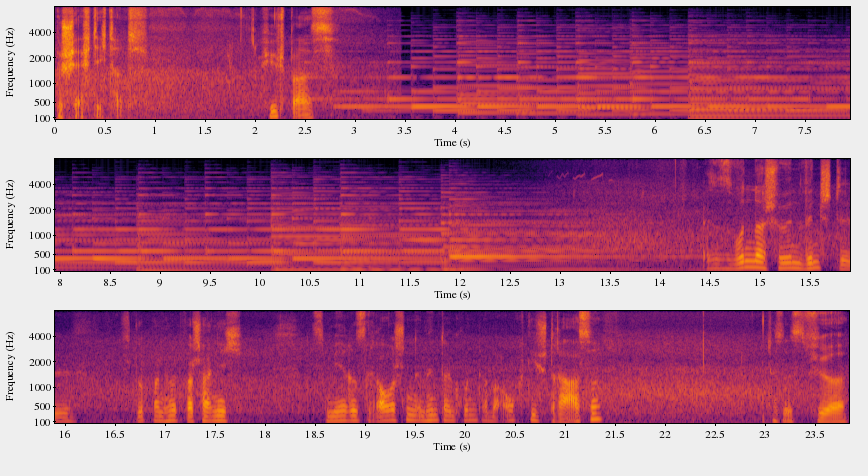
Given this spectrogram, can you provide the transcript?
beschäftigt hat. Viel Spaß! Wunderschön windstill. Ich glaube, man hört wahrscheinlich das Meeresrauschen im Hintergrund, aber auch die Straße. Das ist für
